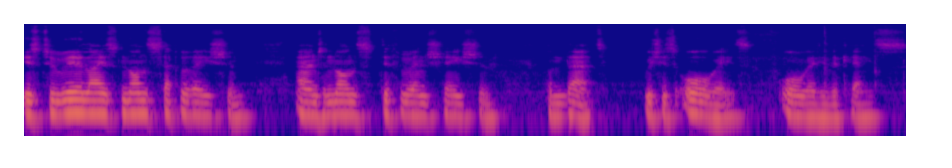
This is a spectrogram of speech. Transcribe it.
is to realize non-separation and non-differentiation from that which is always already the case.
